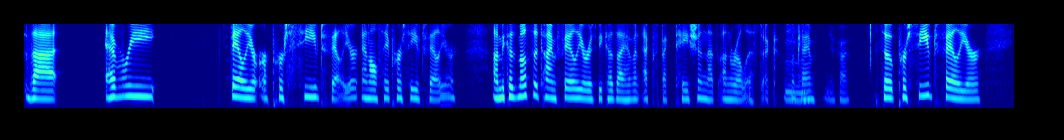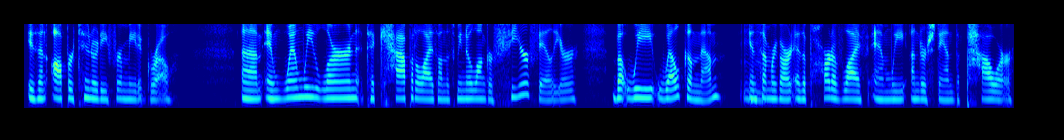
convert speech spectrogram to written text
that every failure or perceived failure, and I'll say perceived failure, um, because most of the time failure is because I have an expectation that's unrealistic. Okay. Okay. So perceived failure is an opportunity for me to grow. Um, and when we learn to capitalize on this, we no longer fear failure, but we welcome them in some regard as a part of life, and we understand the power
